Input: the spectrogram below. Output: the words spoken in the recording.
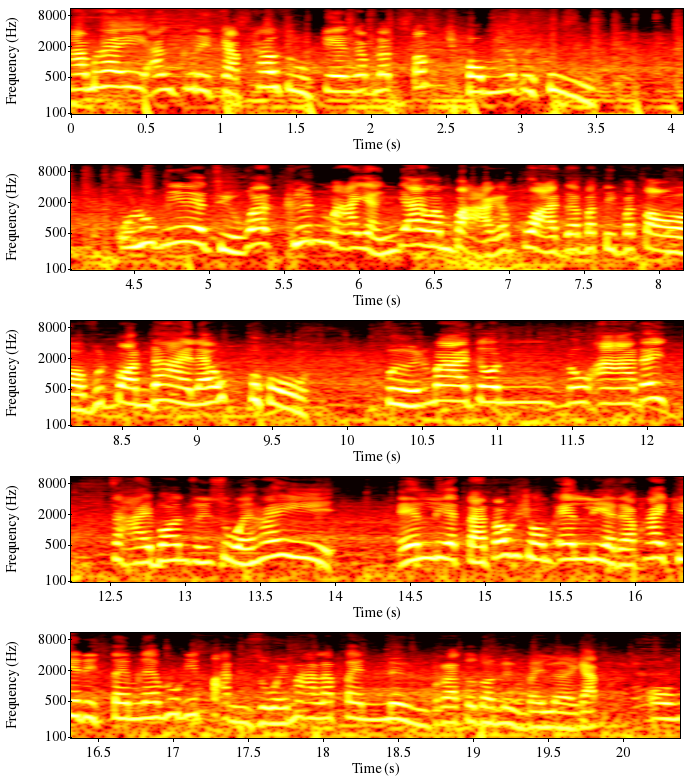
ทำให้อังกฤษกลับเข้าสู่เกมครับแล้วต้องชมครับโอ้โหโอ้ลูกนี้เนี่ยถือว่าขึ้นมาอย่างยากลำบากครับกว่าจะปฏิปต่อฟุตบอลได้แล้วโอ้โหฝืนมาจนโนอาได้จ่ายบอลสวยๆให้เอเลียดแต่ต้องชมเอเลียดครับให้เครดิตเต็มแล้วลูกนี้ปั่นสวยมากแล้วเป็น 1 ประตูต่อหนึ่งไปเลยครับ โอ้โห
